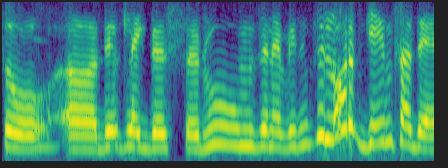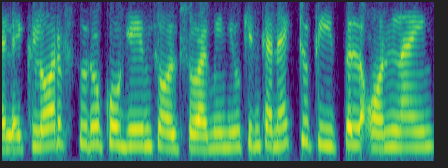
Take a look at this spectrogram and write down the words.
So hmm. uh, there's like this uh, rooms and everything. So a lot of games are there, like a lot of Sudoku games also. I mean, you can connect to people online,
